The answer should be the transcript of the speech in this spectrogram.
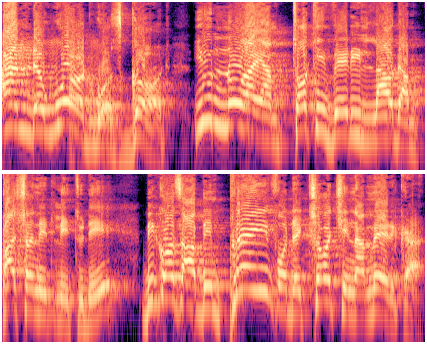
and the Word was God. You know, I am talking very loud and passionately today because I've been praying for the church in America.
